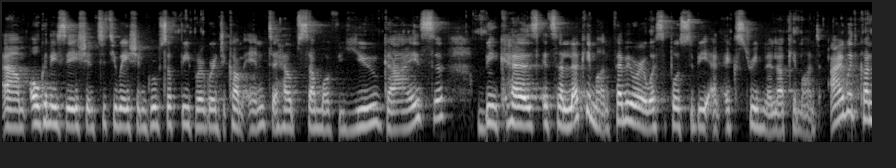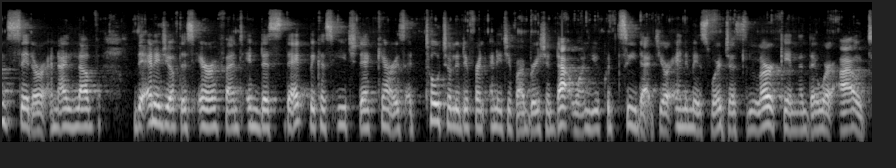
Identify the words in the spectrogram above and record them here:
um, organization, situation, groups of people are going to come in to help some of you guys because it's a lucky month. February was supposed to be an extremely lucky month. I would consider, and I love the energy of this Hierophant in this deck because each deck carries a totally different energy vibration. That one, you could see that your enemies were just lurking and they were out.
